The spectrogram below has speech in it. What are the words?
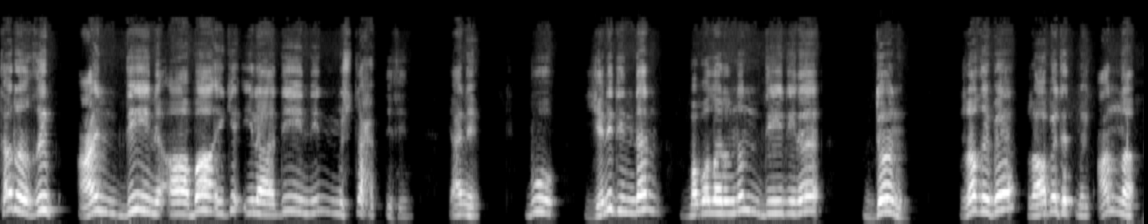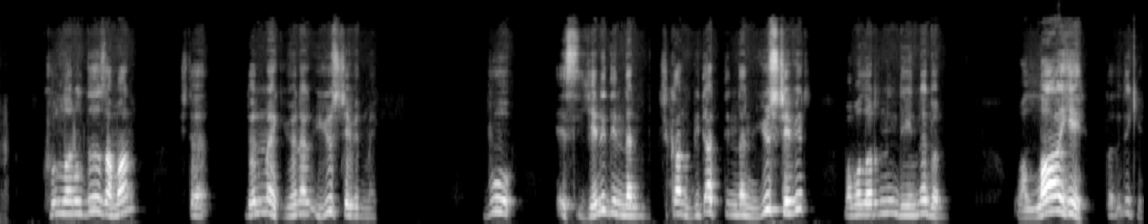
tergib an dini abaike ila dinin müstehdisin. Yani bu yeni dinden babalarının dinine dön. Ragibe rağbet etmek anla kullanıldığı zaman işte dönmek, yönel, yüz çevirmek. Bu yeni dinden çıkan bidat dinden yüz çevir, babalarının dinine dön. Vallahi da dedi ki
